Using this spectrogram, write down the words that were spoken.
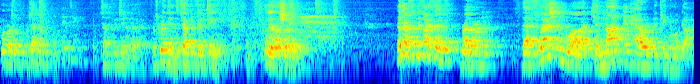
What verse? What chapter? 15. Chapter 15, okay. 1 Corinthians chapter 15. Look at this, I'll show you. Now, this I say, brethren, that flesh and blood cannot inherit the kingdom of God.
